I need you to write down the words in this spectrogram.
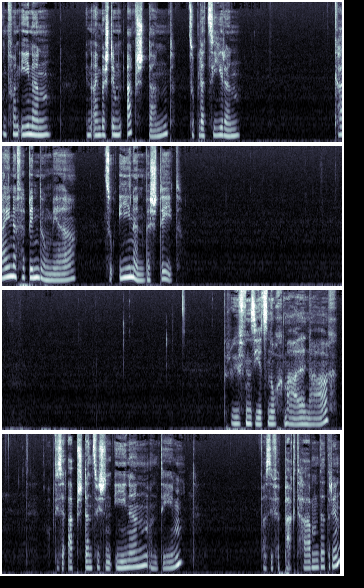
und von Ihnen in einem bestimmten Abstand zu platzieren, keine Verbindung mehr zu ihnen besteht. Prüfen Sie jetzt nochmal nach, dieser Abstand zwischen Ihnen und dem, was Sie verpackt haben da drin,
